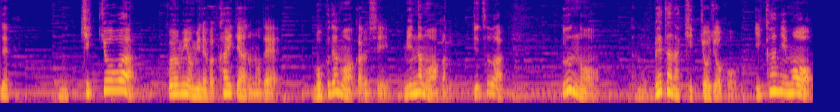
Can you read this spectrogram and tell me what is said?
で、吉凶は暦を見れば書いてあるので、僕でもわかるし、みんなもわかる。実は、運のあのベタな吉凶情報、いかにも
